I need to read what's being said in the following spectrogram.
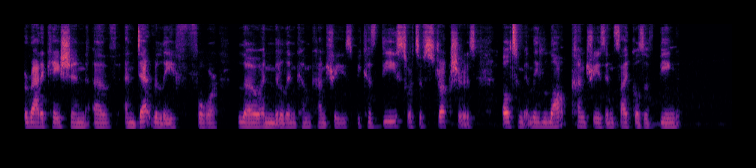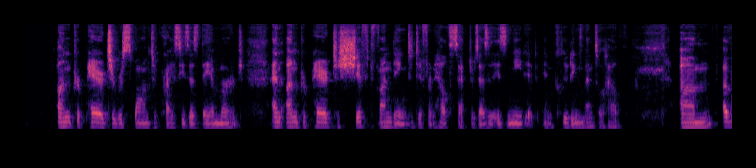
eradication of and debt relief for low and middle income countries because these sorts of structures ultimately lock countries in cycles of being unprepared to respond to crises as they emerge and unprepared to shift funding to different health sectors as it is needed, including mental health. Um, of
